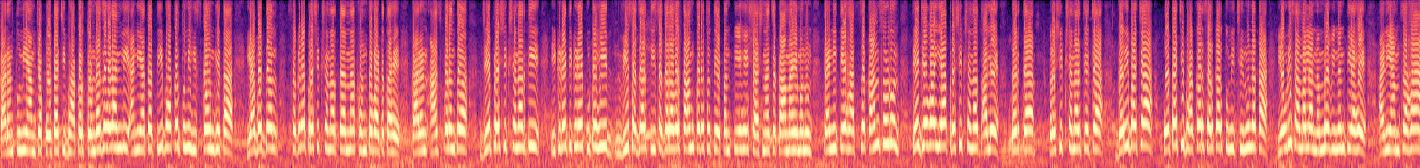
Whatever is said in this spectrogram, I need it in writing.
कारण तुम्ही आमच्या पोटाची भाकर तोंडाजवळ आणली आणि आता ती भाकर तुम्ही हिसकावून घेता. याबद्दल सगळ्या प्रशिक्षणार्थ्यांना खंत वाटत आहे. कारण आजपर्यंत जे प्रशिक्षणार्थी इकडे तिकडे कुठेही वीस हजार तीस हजारावर काम करत होते पण ते हे शासनाचं काम आहे म्हणून त्यांनी ते हातचं काम सोडून ते जेव्हा या प्रशिक्षणात आले तर त्या प्रशिक्षणार्थीच्या गरिबाच्या पोटाची भाकर सरकार तुम्ही छिनू नका. एवढीच आम्हाला नम्र विनंती आहे. आणि आमचा हा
